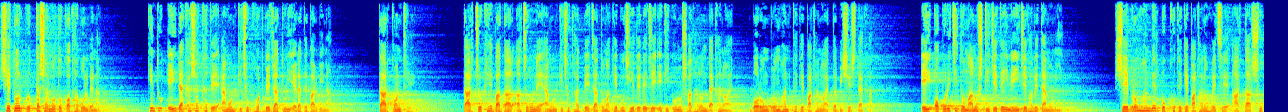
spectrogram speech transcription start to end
সে তোর প্রত্যাশার মতো কথা বলবে না। কিন্তু এই দেখা সাক্ষাতে এমন কিছু ঘটবে যা তুই এড়াতে পারবি না। তার কণ্ঠে, তার চোখে বা তার আচরণে এমন কিছু থাকবে যা তোমাকে বুঝিয়ে দেবে যে এটি কোনো সাধারণ দেখা নয়, বরং ব্রহ্মাণ্ড থেকে পাঠানো একটা বিশেষ দেখা। এই অপরিচিত মানুষটি যেতেই নেই যেভাবে তেমনই। সে ব্রহ্মাণ্ডের পক্ষ থেকে পাঠানো হয়েছে, আর তার সুখ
